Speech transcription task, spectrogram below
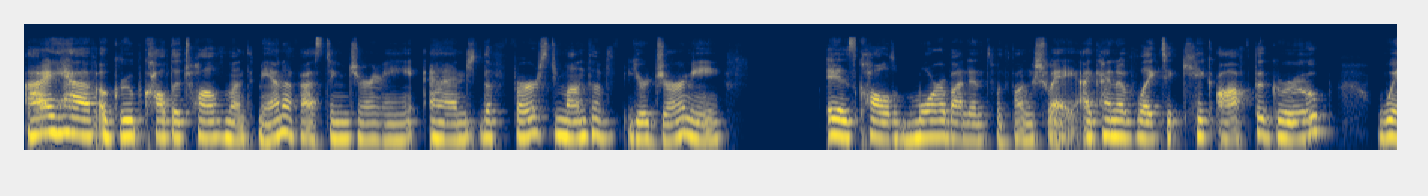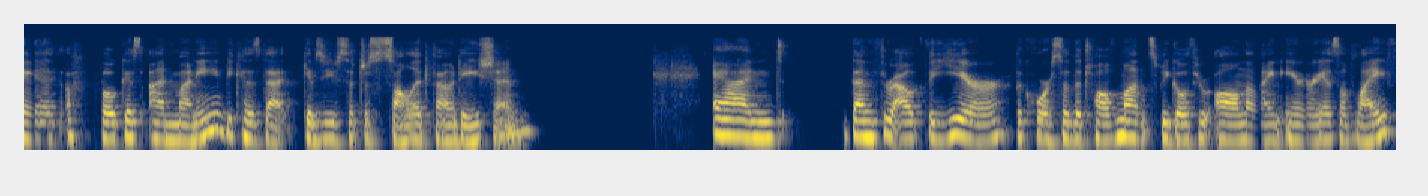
I have a group called the 12 month manifesting journey. And the first month of your journey is called More Abundance with Feng Shui. I kind of like to kick off the group with a focus on money because that gives you such a solid foundation. And then throughout the year, the course of the 12 months, we go through all nine areas of life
